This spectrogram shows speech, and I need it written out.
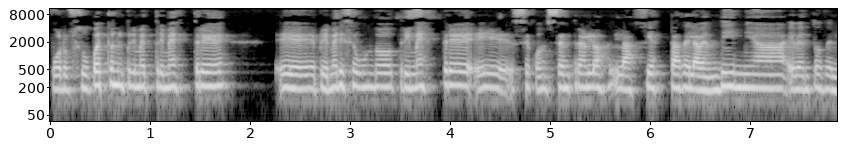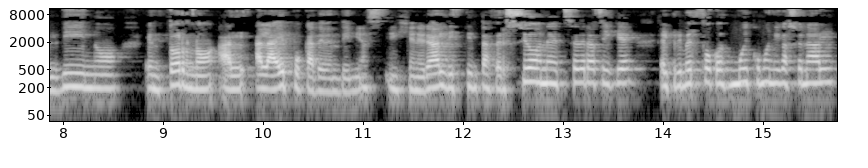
Por supuesto, en el primer trimestre, eh, primer y segundo trimestre, eh, se concentran las fiestas de la vendimia, eventos del vino, en torno a la época de vendimias en general, distintas versiones, etcétera. Así que el primer foco es muy comunicacional,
